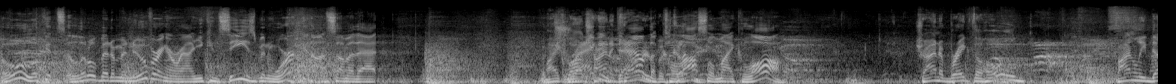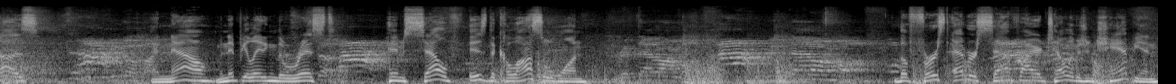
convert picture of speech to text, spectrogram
Oh, look, it's a little bit of maneuvering around. You can see he's been working on some of that. Mike Law trying to down the colossal Mike Law. Trying to break the hold. Finally does. And now manipulating the wrist himself is the colossal one. The first ever Sapphire Television champion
